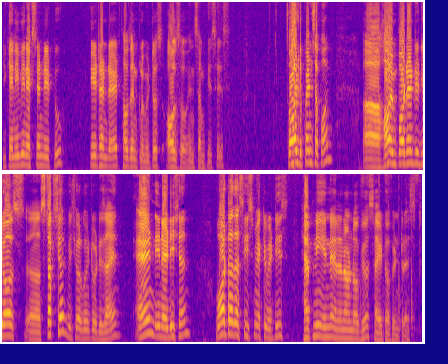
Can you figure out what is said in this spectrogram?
you can even extend it to 800 1000 kilometers also in some cases. So, all depends upon uh, how important is your uh, structure which you are going to design and in addition what are the seismic activities happening in and around of your site of interest.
